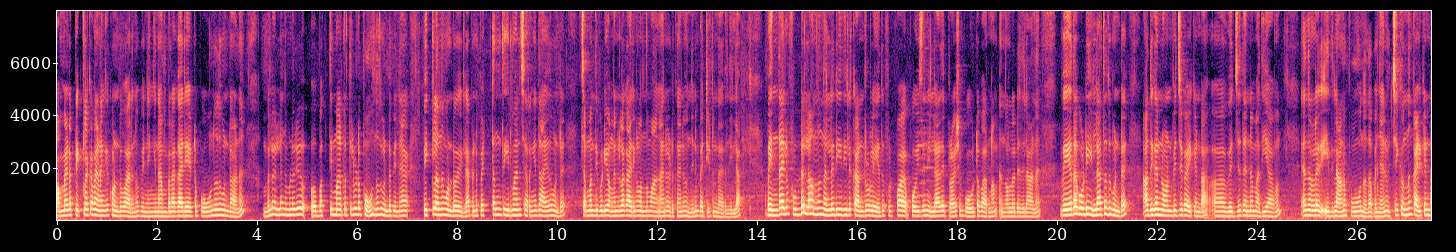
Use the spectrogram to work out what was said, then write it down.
അമ്മയുടെ പിക്കിളൊക്കെ വേണമെങ്കിൽ കൊണ്ടുപോകാമായിരുന്നു. പിന്നെ ഇങ്ങനെ അമ്പലകാരിയായിട്ട് പോകുന്നത് കൊണ്ടാണ് അമ്പലമല്ല നമ്മളൊരു ഭക്തിമാർഗത്തിലൂടെ ഭക്തി മാർഗത്തിലൂടെ പോകുന്നത് കൊണ്ട് പിന്നെ പിക്കിളൊന്നും കൊണ്ടുപോയില്ല. പിന്നെ പെട്ടെന്ന് തീരുമാനിച്ചിറങ്ങിയതായതുകൊണ്ട് ചമ്മന്തി പൊടിയോ അങ്ങനെയുള്ള കാര്യങ്ങളൊന്നും വാങ്ങാനോ എടുക്കാനോ ഒന്നിനും പറ്റിയിട്ടുണ്ടായിരുന്നില്ല. അപ്പോൾ എന്തായാലും ഫുഡെല്ലാം ഒന്ന് നല്ല രീതിയിൽ കൺട്രോൾ ചെയ്ത് ഫുഡ് പോയിസൺ ഇല്ലാതെ ഇപ്രാവശ്യം പോയിട്ട് വരണം എന്നുള്ളൊരിതിലാണ്. വേദ കൂടി ഇല്ലാത്തത് കൊണ്ട് അധികം നോൺ വെജ് കഴിക്കണ്ട വെജ് തന്നെ മതിയാവും. എന്നുള്ള ഇതിലാണ് പോകുന്നത്. അപ്പം ഞാൻ ഉച്ചയ്ക്കൊന്നും കഴിക്കണ്ട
